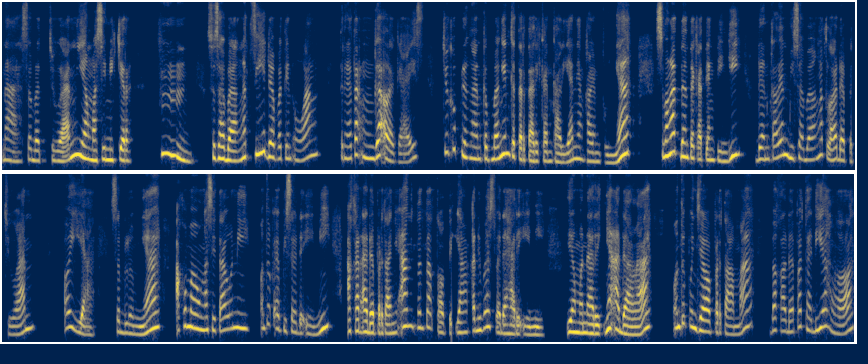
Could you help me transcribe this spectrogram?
Nah, Sobat Cuan yang masih mikir, hmm, susah banget sih dapetin uang. Ternyata enggak lah guys. Cukup dengan kembangin ketertarikan kalian yang kalian punya, semangat dan tekad yang tinggi, dan kalian bisa banget loh dapet cuan. Oh iya, sebelumnya aku mau ngasih tahu nih, untuk episode ini akan ada pertanyaan tentang topik yang akan dibahas pada hari ini. Yang menariknya adalah, untuk penjawab pertama, bakal dapat hadiah loh.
